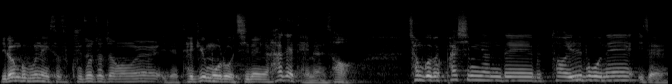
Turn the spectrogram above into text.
이런 부분에 있어서 구조 조정을 이제 대규모로 진행을 하게 되면서 1980년대부터 일본의 이제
